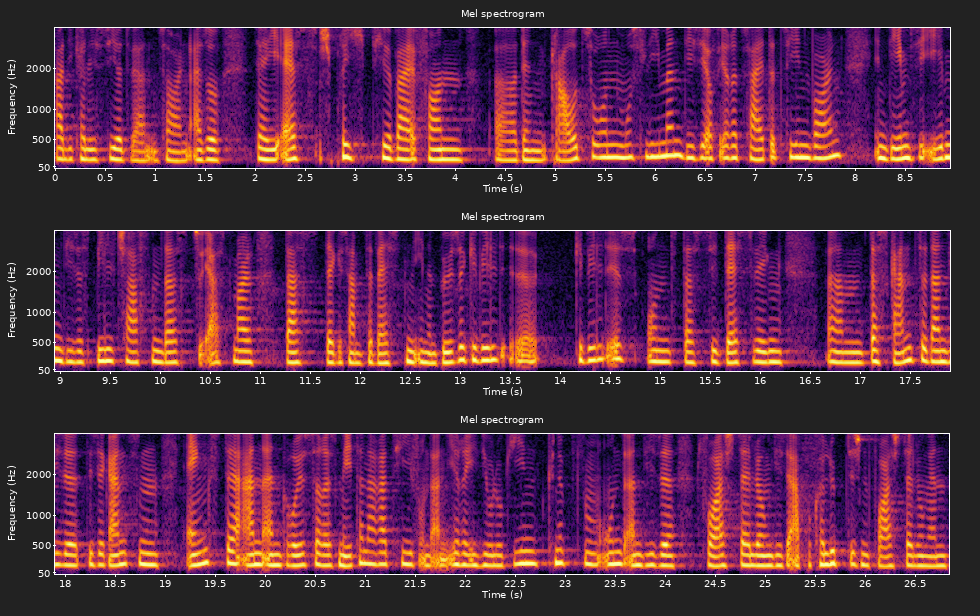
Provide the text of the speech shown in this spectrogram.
radikalisiert werden sollen. Also der IS spricht hierbei von äh, den Grauzonen-Muslimen, die sie auf ihre Seite ziehen wollen, indem sie eben dieses Bild schaffen, dass zuerst mal, dass der gesamte Westen ihnen böse gewillt, äh, gewillt ist und dass sie deswegen ähm, das Ganze dann, diese, diese ganzen Ängste an ein größeres Metanarrativ und an ihre Ideologien knüpfen und an diese Vorstellung, diese apokalyptischen Vorstellungen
